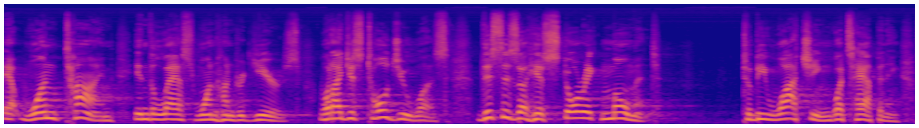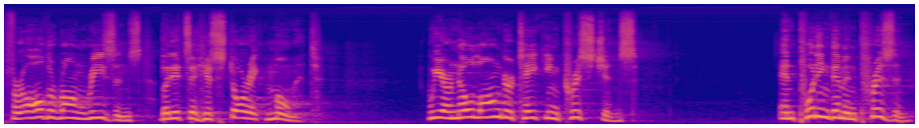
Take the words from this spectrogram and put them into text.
at one time in the last 100 years. What I just told you was this is a historic moment to be watching what's happening for all the wrong reasons, but it's a historic moment. We are no longer taking Christians and putting them in prison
